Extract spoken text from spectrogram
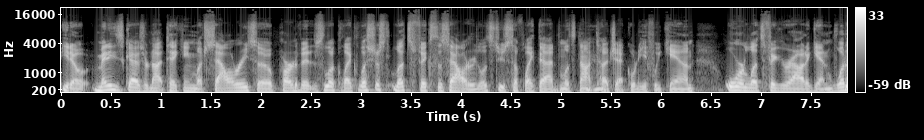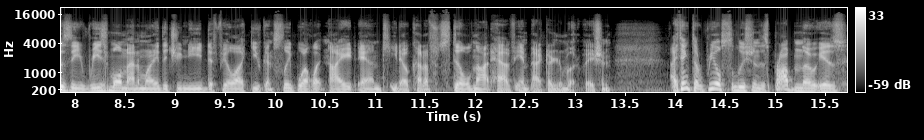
you know, many of these guys are not taking much salary, so part of it is look like let's just let's fix the salary, let's do stuff like that, and let's not mm-hmm. touch equity if we can, or let's figure out again what is the reasonable amount of money that you need to feel like you can sleep well at night and you know kind of still not have impact on your motivation. I think the real solution to this problem, though, is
